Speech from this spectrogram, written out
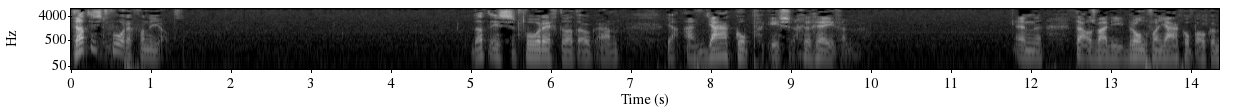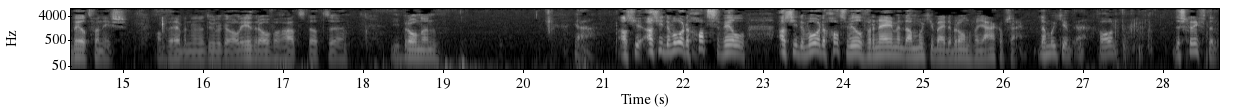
Dat is het voorrecht van de Jood. Dat is het voorrecht wat ook aan, ja, aan Jacob is gegeven. En uh, trouwens waar die bron van Jacob ook een beeld van is. Want we hebben er natuurlijk al eerder over gehad dat uh, die bronnen. Ja, als je, als je de woorden Gods wil. Als je de woorden Gods wil vernemen, dan moet je bij de bron van Jacob zijn. Dan moet je uh, gewoon de schriften.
